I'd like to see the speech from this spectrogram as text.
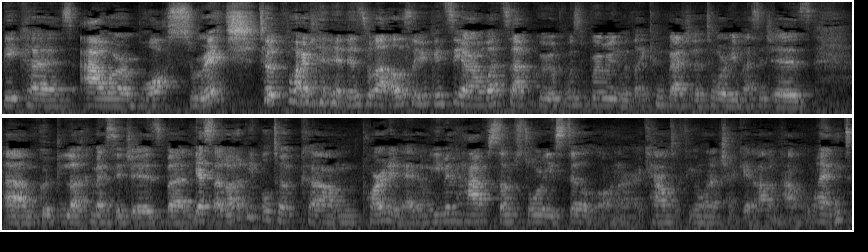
because our boss Rich took part in it as well. So you can see our WhatsApp group was brewing with like congratulatory messages um, good luck messages. But yes, a lot of people took um, part in it, and we even have some stories still on our account if you want to check it out and how it went.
